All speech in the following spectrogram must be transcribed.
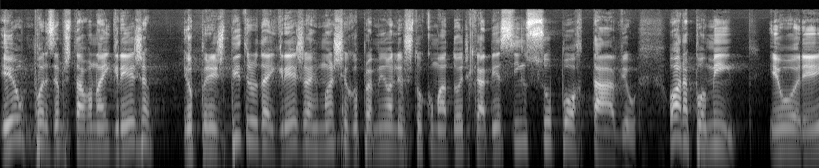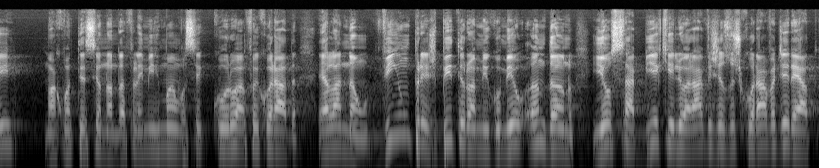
Eu, por exemplo, estava na igreja, eu, presbítero da igreja, a irmã chegou para mim: Olha, eu estou com uma dor de cabeça insuportável. Ora por mim. Eu orei, não aconteceu nada. Eu falei, minha irmã, você curou, foi curada? Ela não. Vinha um presbítero amigo meu andando, e eu sabia que ele orava e Jesus curava direto.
